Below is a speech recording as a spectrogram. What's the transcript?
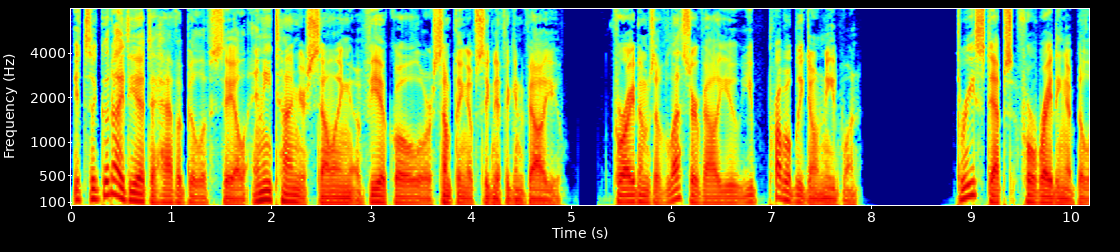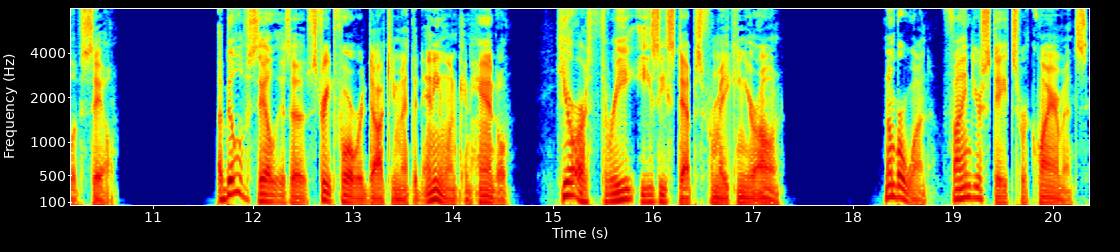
it's a good idea to have a bill of sale anytime you're selling a vehicle or something of significant value. For items of lesser value, you probably don't need one. Three steps for writing a bill of sale. A bill of sale is a straightforward document that anyone can handle. Here are three easy steps for making your own. Number one, find your state's requirements.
